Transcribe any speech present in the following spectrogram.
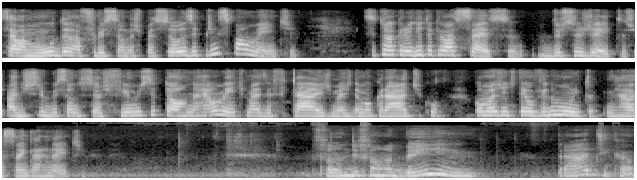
se ela muda a fruição das pessoas e, principalmente, se tu acredita que o acesso dos sujeitos à distribuição dos seus filmes se torna realmente mais eficaz, mais democrático, como a gente tem ouvido muito em relação à internet. Falando de forma bem prática,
